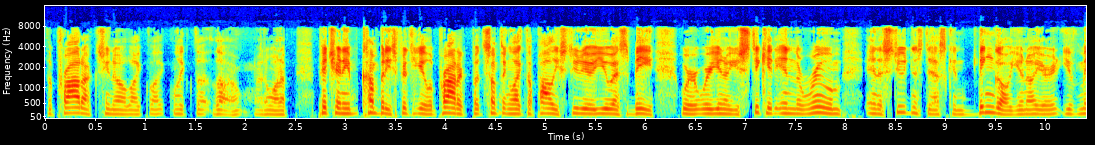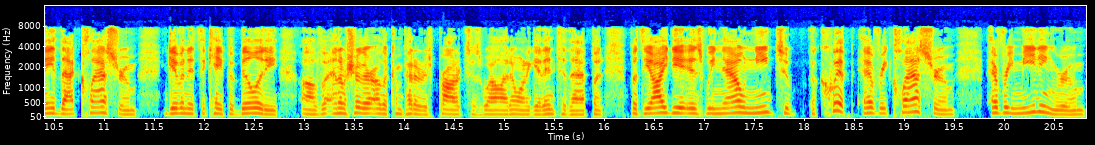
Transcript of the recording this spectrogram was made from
the products, you know, like like like the, the I don't want to pitch any company's particular product, but something like the Poly Studio USB, where where you know you stick it in the room in a student's desk, and bingo, you know, you have made that classroom, given it the capability of, and I'm sure there are other competitors' products as well. I don't want to get into that, but but the idea is we now need to equip every classroom, every meeting room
